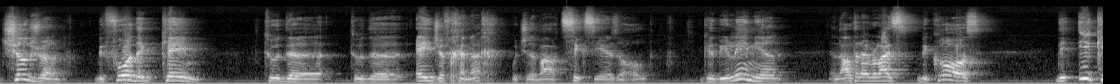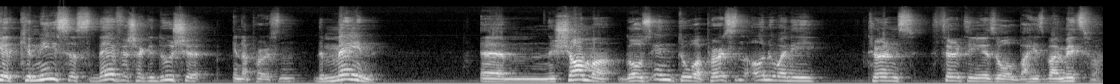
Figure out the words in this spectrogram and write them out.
children before they came to the to the age of chinuch, which is about six years old. You could be lenient, and the Alter Rebbe writes because the ikir kinesis nefesh kedusha in a person, the main um, neshama goes into a person only when he turns 13 years old by his bar mitzvah,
